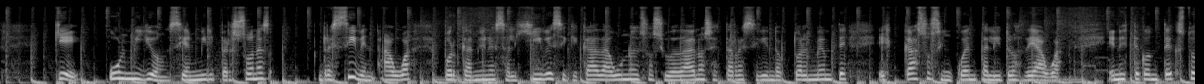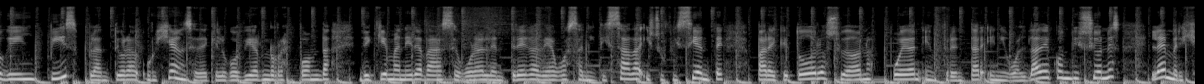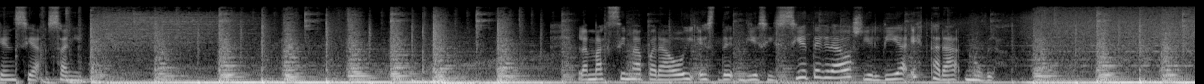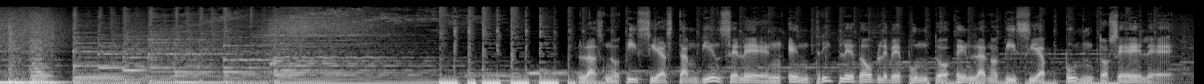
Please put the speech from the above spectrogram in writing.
que 1.100.000 personas reciben agua por camiones aljibes y que cada uno de esos ciudadanos está recibiendo actualmente escasos 50 litros de agua. En este contexto, Greenpeace planteó la urgencia de que el gobierno responda de qué manera va a asegurar la entrega de agua sanitizada y suficiente para que todos los ciudadanos puedan enfrentar en igualdad de condiciones la emergencia sanitaria. La máxima para hoy es de 17 grados y el día estará nublado. Las noticias también se leen en www.enlanoticia.cl.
